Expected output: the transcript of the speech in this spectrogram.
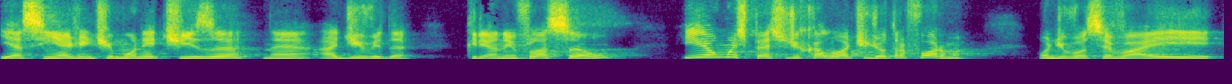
e assim a gente monetiza né, a dívida, criando inflação, e é uma espécie de calote de outra forma, onde você vai,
